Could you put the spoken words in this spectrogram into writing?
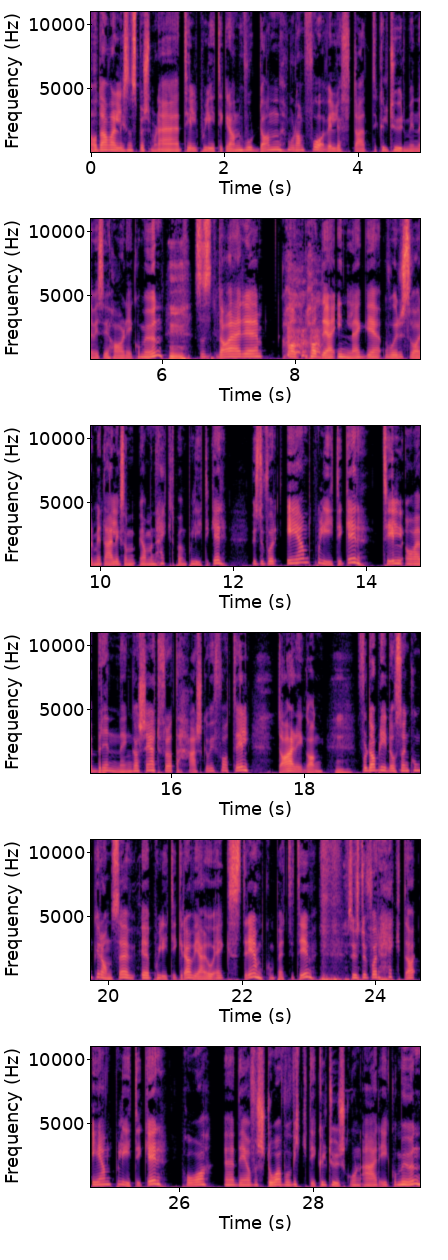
og da var det liksom spørsmålet til politikerne hvordan, hvordan får vi løfta et kulturminne hvis vi har det i kommunen. Mm. Så da er, hadde jeg innlegg hvor svaret mitt er liksom ja, men hekt på en politiker. Hvis du får én politiker til å være brennende engasjert for at det her skal vi få til, da er det i gang. Mm. For da blir det også en konkurranse. Eh, politikere vi er jo ekstremt kompetitive. Så hvis du får hekta én politiker på eh, det å forstå hvor viktig kulturskolen er i kommunen,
